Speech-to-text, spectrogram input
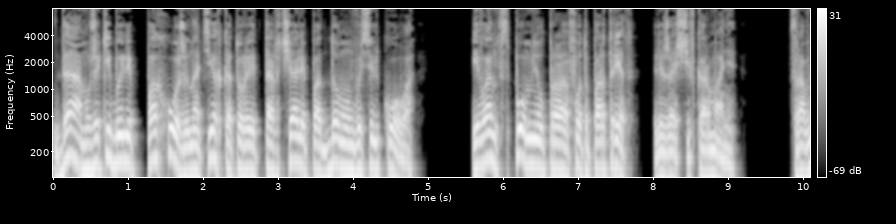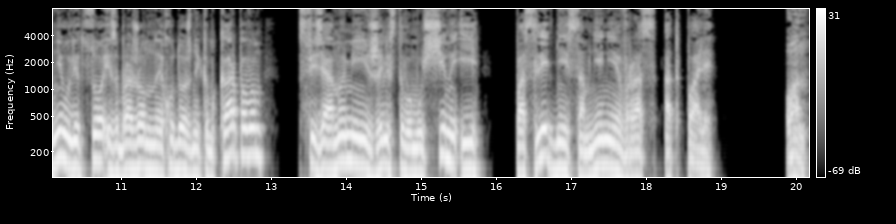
Да, мужики были похожи на тех, которые торчали под домом Василькова. Иван вспомнил про фотопортрет, лежащий в кармане сравнил лицо, изображенное художником Карповым, с физиономией жилистого мужчины, и последние сомнения в раз отпали. «Он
